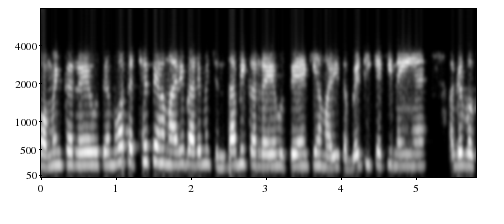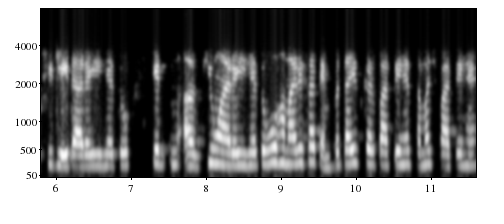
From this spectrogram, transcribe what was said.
कमेंट कर रहे होते हैं, बहुत अच्छे से हमारे बारे में चिंता भी कर रहे होते हैं कि हमारी तबीयत ठीक है कि नहीं है, अगर वर्कशीट लेट आ रही है तो कि क्यों आ रही है तो वो हमारे साथ एम्पथाइज कर पाते हैं, समझ पाते हैं,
